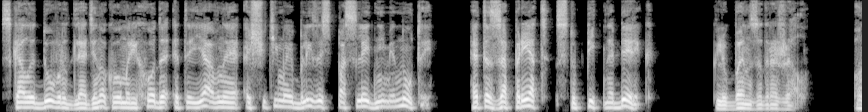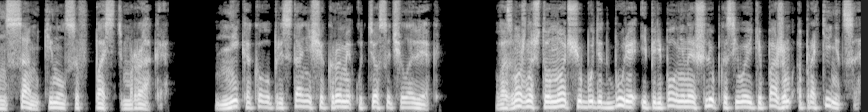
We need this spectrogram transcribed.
Скалы Дувр для одинокого морехода — это явная, ощутимая близость последней минуты. Это запрет ступить на берег. Клюбен задрожал. Он сам кинулся в пасть мрака. Никакого пристанища, кроме утеса человек. Возможно, что ночью будет буря, и переполненная шлюпка с его экипажем опрокинется.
